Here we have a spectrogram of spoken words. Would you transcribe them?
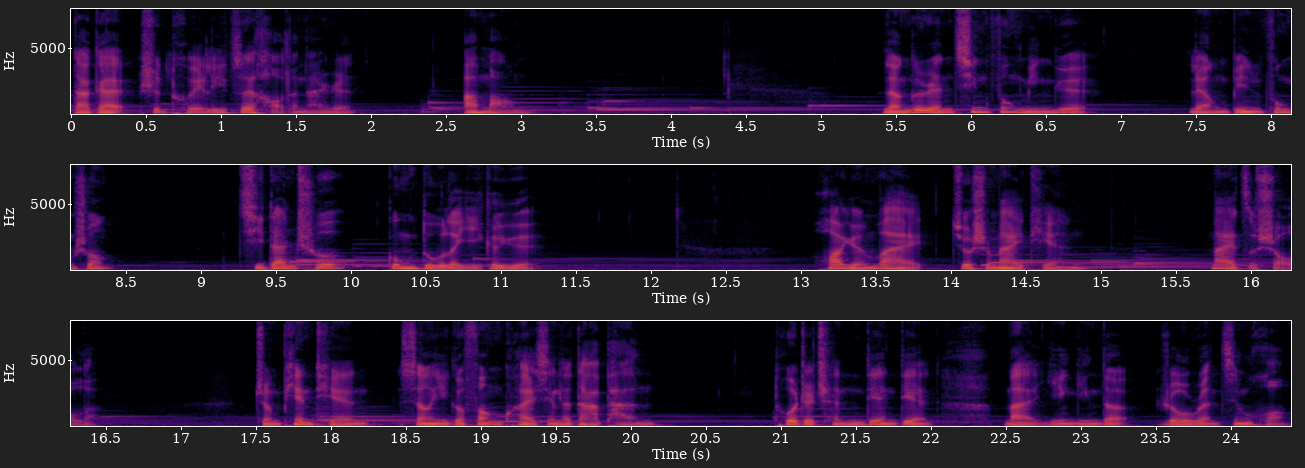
大概是腿力最好的男人，阿芒。两个人清风明月。两鬓风霜，骑单车共度了一个月。花园外就是麦田，麦子熟了，整片田像一个方块形的大盘，托着沉甸甸、满盈盈的柔软金黄。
